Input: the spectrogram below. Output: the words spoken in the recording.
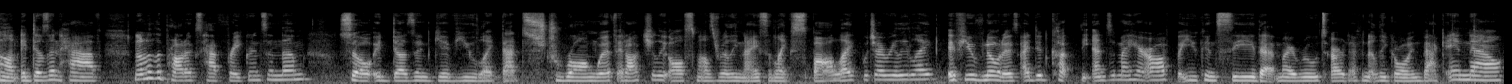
Um, it doesn't have, none of the products have fragrance in them, so it doesn't give you like that strong whiff. It actually all smells really nice and like spa-like, which I really like. If you've noticed, I did cut the ends of my hair off, but you can see that my roots are definitely growing back in now.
